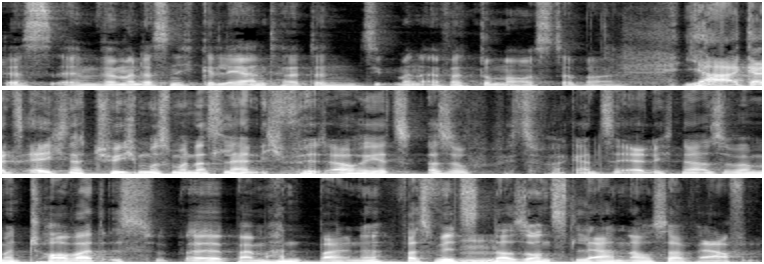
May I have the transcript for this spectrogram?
Dass, ähm, wenn man das nicht gelernt hat, dann sieht man einfach dumm aus dabei. ja, ganz ehrlich, natürlich muss man das lernen. Ich will auch jetzt, also jetzt mal ganz ehrlich, ne, also wenn man Torwart ist äh, beim Handball, ne, was willst du denn da sonst lernen außer werfen?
